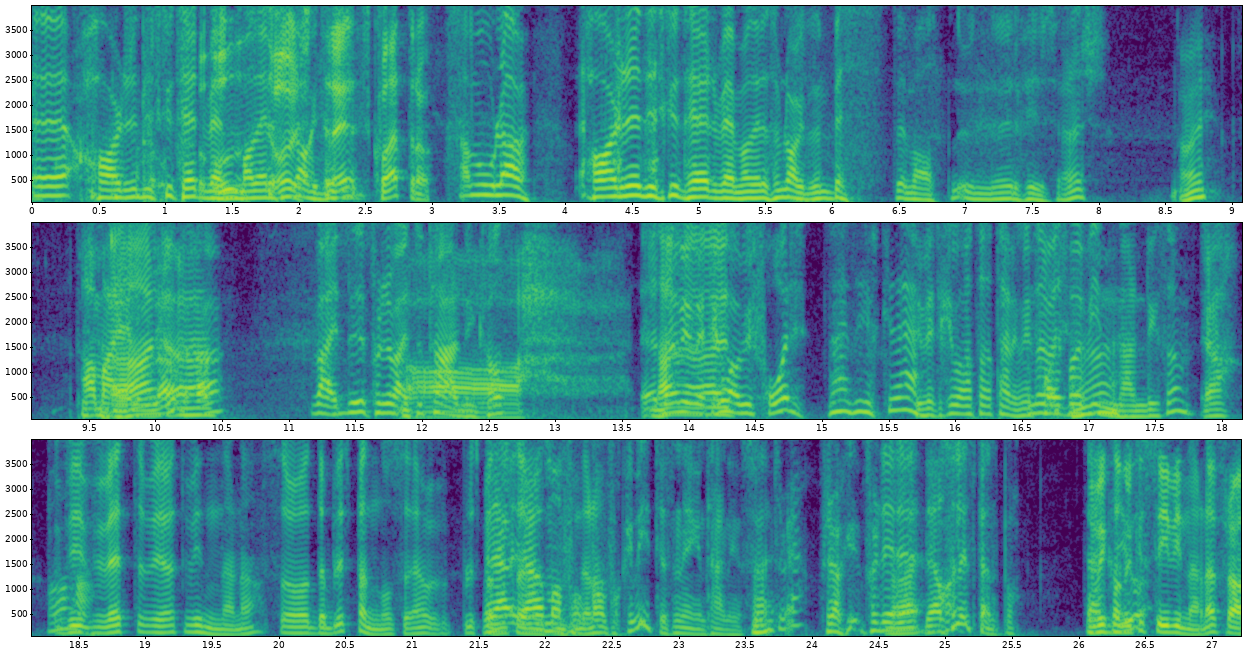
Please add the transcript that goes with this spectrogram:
uh, har dere diskutert hvem av dere som lagde den. Ja, men Olav, har dere diskutert hvem av dere som lagde den beste maten under Firestjerners? Nei. Av meg, Olav? Ja. For dere veit jo terningkast. Nei, vi vet ikke hva vi får. Nei, det gjør ikke det. Vi vet ikke hva terning vi får. dere vet bare vinneren, liksom. Ja. Vi, vi, vet, vi vet vinnerne, så det blir spennende å se. Blir spennende ja, ja, man, får, man får ikke vite sin egen terningssum, tror jeg. For, for dere Det er jeg også litt spent på. Og vi kan jo ikke si vinnerne fra,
